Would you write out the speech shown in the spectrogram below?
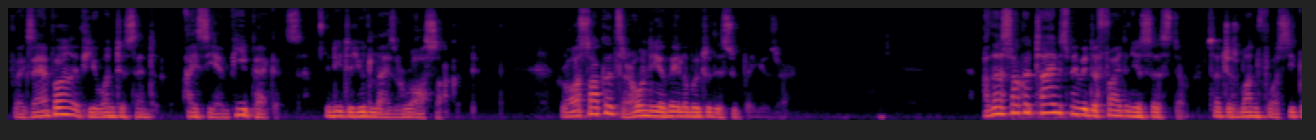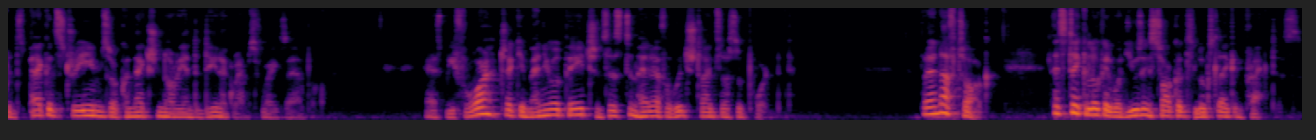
For example, if you want to send ICMP packets, you need to utilize a raw socket. Raw sockets are only available to the superuser. Other socket types may be defined in your system, such as one for sequence packet streams or connection-oriented datagrams, for example. As before, check your manual page and system header for which types are supported. But enough talk. Let's take a look at what using sockets looks like in practice.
